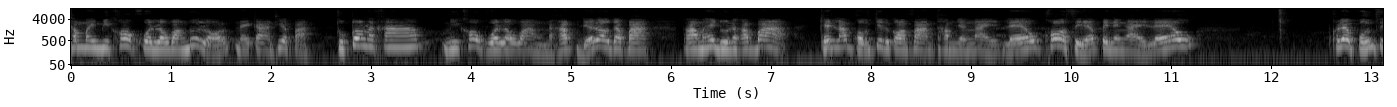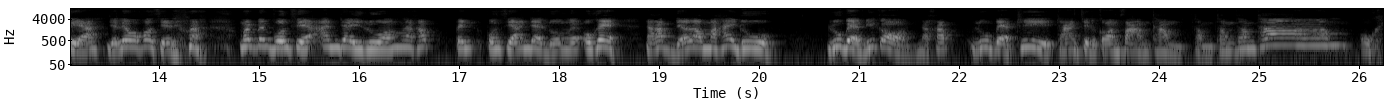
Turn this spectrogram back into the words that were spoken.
ทำไมมีข้อควรระวังด้วยหรอในการเทียบปลาถูกต้องนะครับ มีข้อควรระวังนะครับ เดี๋ยวเราจะมาพามาให้ดูนะครับว่าเคล็ดลับของจิตกรฟาร์มทำยังไง แล้วข้อเสียเป็นยังไงแล้วเขาเรียกผลเสียอย่าเรียกว่าข้อเสียดีกว่ามันเป็นผลเสียอันใหญ่หลวงนะครับ เป็นผลเสียอันใหญ่หลวงเลยโอเคนะครับ เดี๋ยวเรามาให้ดูรูปแบบนี้ก่อนนะครับ รูปแบบที่ทางจิตกรฟาร์มทำทำทำทำทำโอเค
